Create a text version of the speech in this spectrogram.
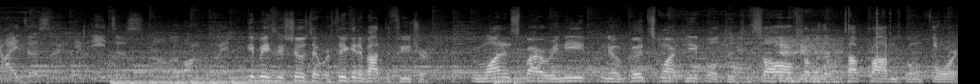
guides us and, and aids us uh, along the way. It basically shows that we're thinking about the future. We want to inspire. We need, you know, good, smart people to, to solve some of the tough problems going forward.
